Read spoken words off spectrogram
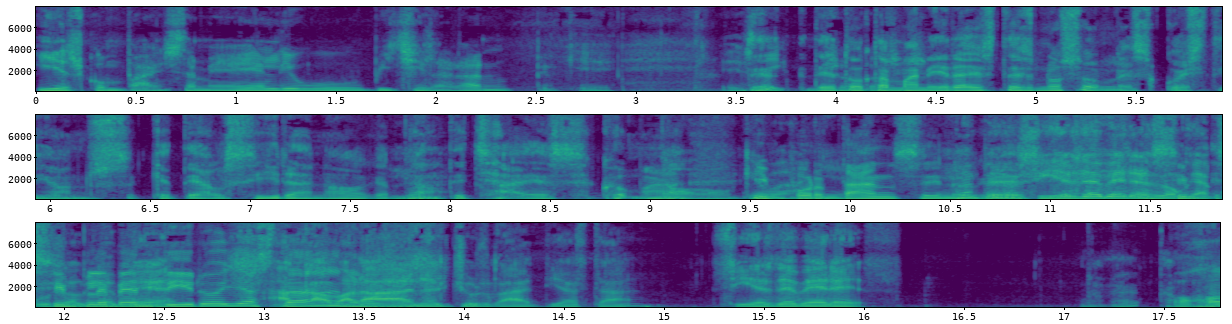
I els companys també li ho vigilaran, perquè... De, de tota coses- manera, aquestes no són les qüestions que té el Cira, no? que plantejaves com a No, que va, sinó No, que... però si és de veres el que acusa el Simplement PP, dir-ho i ja està. acabarà no? en el xusgat, ja està. Si és de veres. Home, tampoc Ojo.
